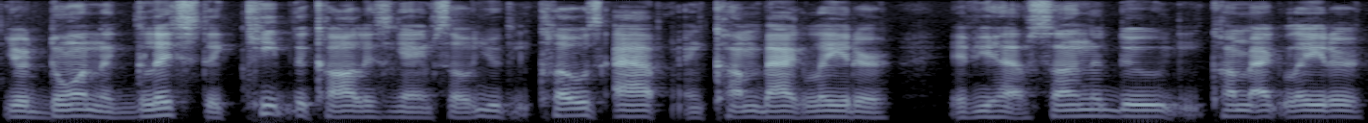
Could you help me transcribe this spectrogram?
you're doing the glitch to keep the college game so you can close app and come back later. If you have something to do, come back later,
